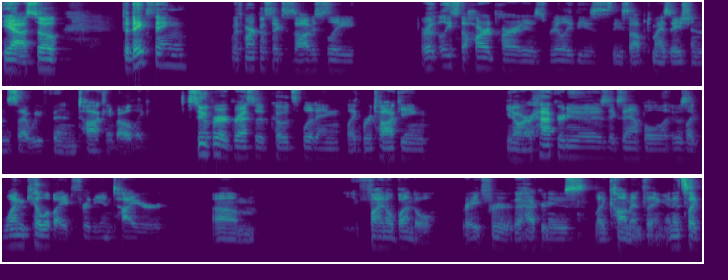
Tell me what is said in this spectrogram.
Yeah. So the big thing with Marko Six is obviously, or at least the hard part is really these these optimizations that we've been talking about, like super aggressive code splitting. Like we're talking, you know, our Hacker News example, it was like one kilobyte for the entire um, final bundle, right, for the Hacker News like comment thing, and it's like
